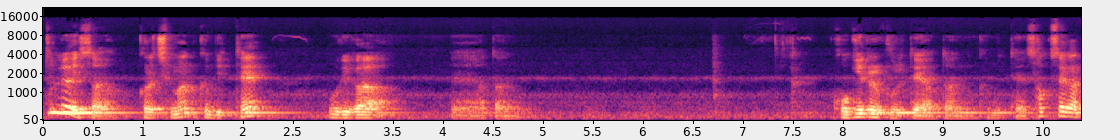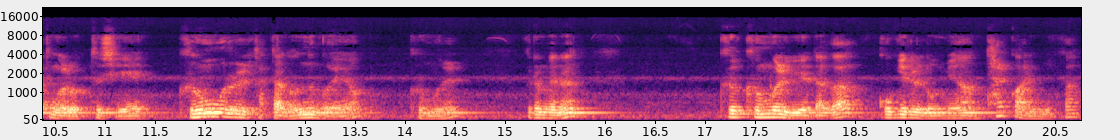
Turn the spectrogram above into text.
뚫려 있어요. 그렇지만 그 밑에 우리가 에, 어떤 고기를 구울 때 어떤 그 밑에 석쇠 같은 걸 놓듯이 그물을 갖다 놓는 거예요. 그물. 그러면은 그 그물 위에다가 고기를 놓으면 탈 거 아닙니까?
